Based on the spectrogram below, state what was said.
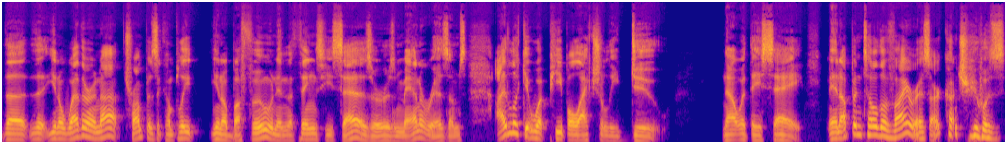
the, the, you know, whether or not Trump is a complete you know, buffoon in the things he says or his mannerisms. I look at what people actually do not what they say. And up until the virus, our country was,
